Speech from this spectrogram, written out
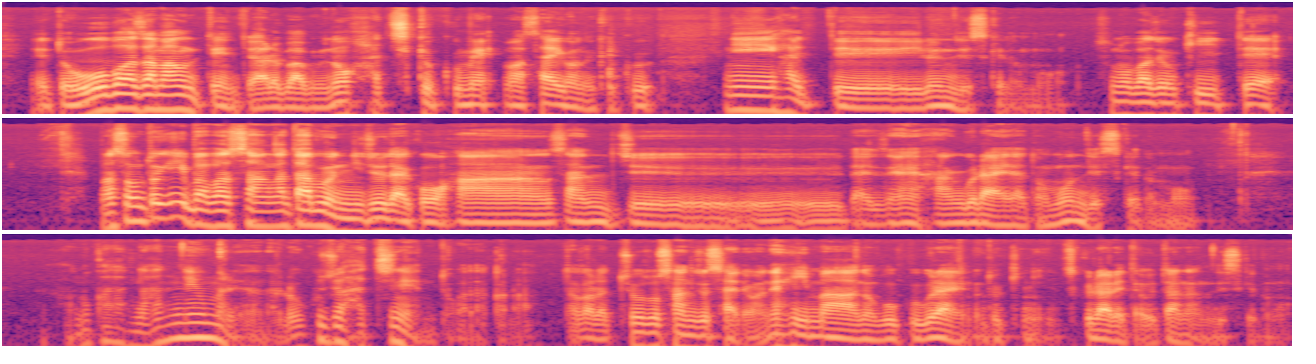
「えっと、オーバー・ザ・マウンテン」っていうアルバムの8曲目、まあ、最後の曲に入っているんですけどもそのバージョンを聞いてまあその時馬場さんが多分20代後半30代前半ぐらいだと思うんですけどもあの方何年生まれなんだ？68年とかだから。だからちょうど30歳とかね。今の僕ぐらいの時に作られた歌なんですけども。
